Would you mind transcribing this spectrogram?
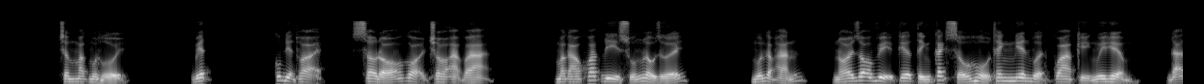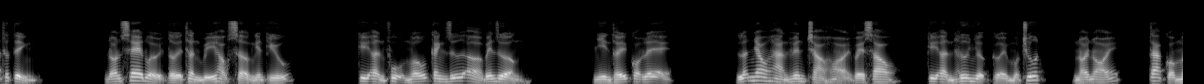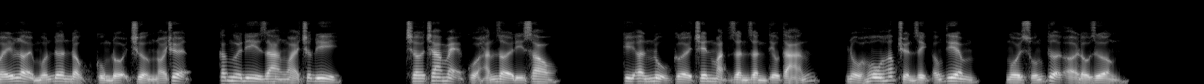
Trầm mặc một hồi. Biết. Cúp điện thoại, sau đó gọi cho ạ vạ. Mặc áo khoác đi xuống lầu dưới. Muốn gặp hắn, nói rõ vị kia tính cách xấu hổ thanh niên vượt qua kỳ nguy hiểm, đã thức tỉnh. Đón xe đuổi tới thần bí học sở nghiên cứu. Kỳ ẩn phụ mẫu canh giữ ở bên giường. Nhìn thấy có lệ. Lẫn nhau hàn huyên chào hỏi về sau, kỳ ẩn hư nhược cười một chút, nói nói, ta có mấy lời muốn đơn độc cùng đội trưởng nói chuyện, các ngươi đi ra ngoài trước đi. Chờ cha mẹ của hắn rời đi sau. Kỳ ẩn nụ cười trên mặt dần dần tiêu tán, nhổ hô hấp chuyển dịch ống tiêm, ngồi xuống tựa ở đầu giường.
